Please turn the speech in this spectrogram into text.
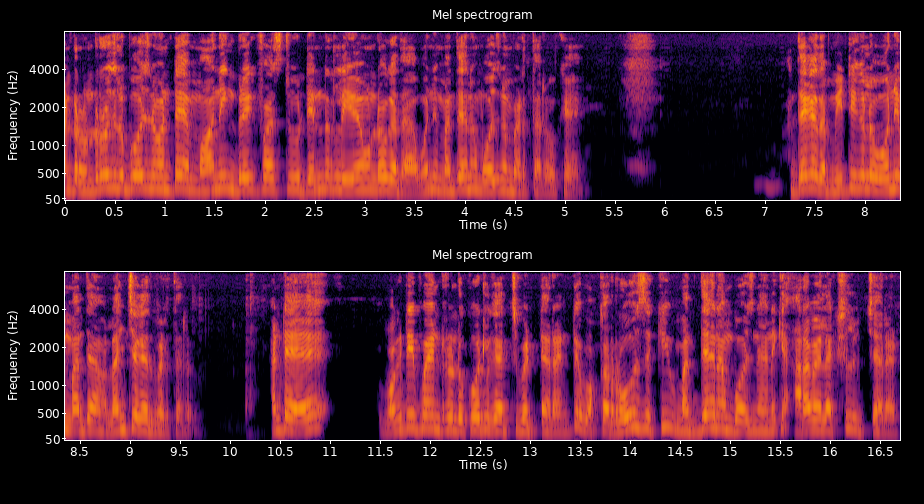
అంటే రెండు రోజుల భోజనం అంటే మార్నింగ్ బ్రేక్ఫాస్ట్ డిన్నర్లు ఏమి ఉండవు కదా? ఓన్లీ మధ్యాహ్నం భోజనం పెడతారు. ఓకే. అంతే కదా? మీటింగ్లో ఓన్లీ మధ్యాహ్నం లంచ్ కదా పెడతారు. అంటే ఒకటి పాయింట్ రెండు కోట్లు ఖర్చు పెట్టారంటే ఒక రోజుకి మధ్యాహ్నం భోజనానికి అరవై లక్షలు ఇచ్చారట.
